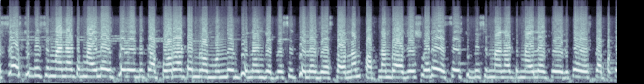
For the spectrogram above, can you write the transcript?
ఎస్ఎస్టిబిసి మైనార్టీ మహిళా ఐక్య వేదిక పోరాటంలో ముందుంటుందని చెప్పేసి తెలియజేస్తా ఉన్నాం. పట్నం రాజేశ్వరి ఎస్ఎస్టిబిసి మైనార్టీ మహిళా ఐక్య వేదిక వ్యవస్థాపక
